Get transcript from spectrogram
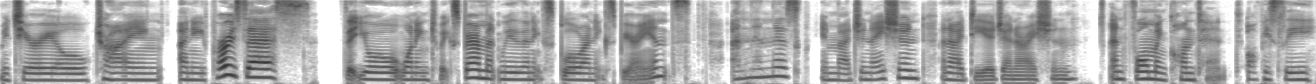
material, trying a new process, that you're wanting to experiment with and explore and experience. And then there's imagination and idea generation and form and content. Obviously,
